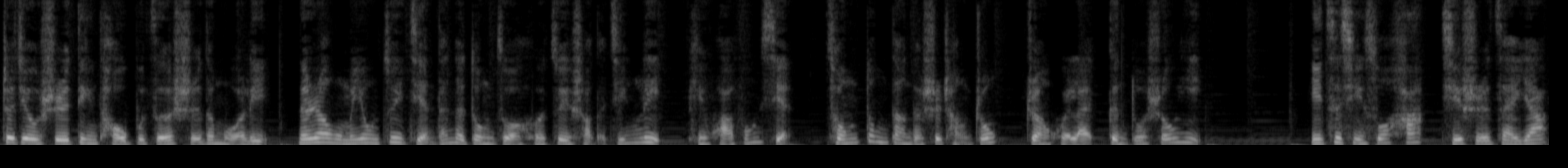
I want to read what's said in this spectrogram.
这就是定投不择时的魔力，能让我们用最简单的动作和最少的精力平滑风险，从动荡的市场中赚回来更多收益。一次性梭哈，其实在压，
